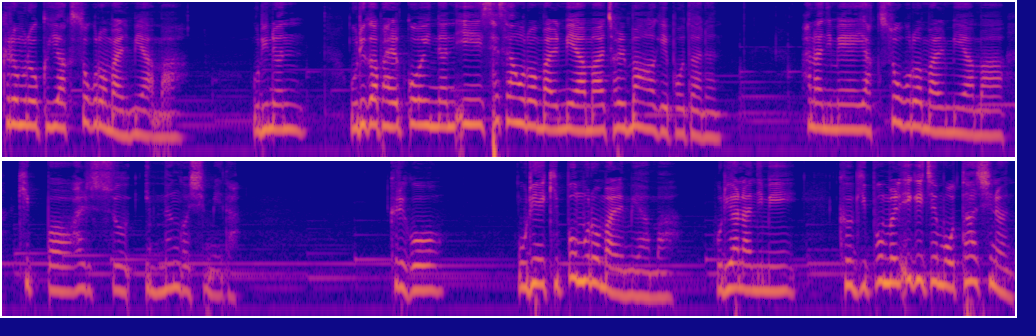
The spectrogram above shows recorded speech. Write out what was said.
그러므로 그 약속으로 말미암아 우리는 우리가 밟고 있는 이 세상으로 말미암아 절망하기보다는 하나님의 약속으로 말미암아 기뻐할 수 있는 것입니다. 그리고 우리의 기쁨으로 말미암아 우리 하나님이 그 기쁨을 이기지 못하시는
